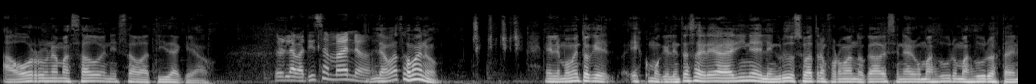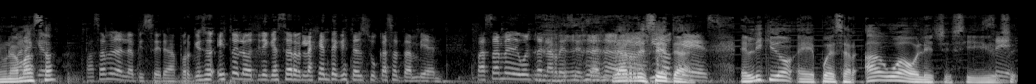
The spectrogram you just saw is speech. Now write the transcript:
Ahorro un amasado en esa batida que hago. Pero la batís a mano. La bato a mano. En el momento que es como que le entras a agregar harina el engrudo se va transformando cada vez en algo más duro, más duro hasta en una Para masa. Pasame la lapicera, porque eso, esto lo tiene que hacer la gente que está en su casa también. Pasame de vuelta la receta. La ¿El líquido receta. qué es? El líquido eh, puede ser agua o leche. Si Sí. se-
